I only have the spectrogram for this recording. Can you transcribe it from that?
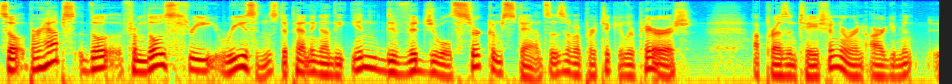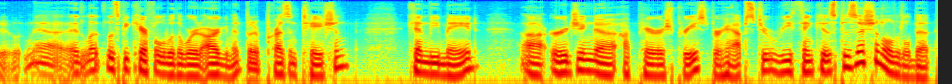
So perhaps though, from those three reasons, depending on the individual circumstances of a particular parish, a presentation or an argument, uh, let, us be careful with the word argument, but a presentation can be made uh, urging a, a, parish priest perhaps to rethink his position a little bit.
